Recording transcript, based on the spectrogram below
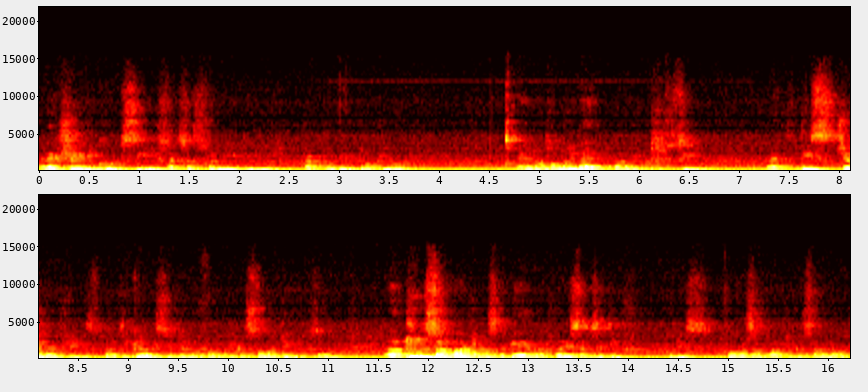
And actually, we could see successfully the tractor beam to. And not only that, but we could see that this geometry is particularly suitable for optical sorting. So uh, some particles, again, are very sensitive to this force, some particles are not.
